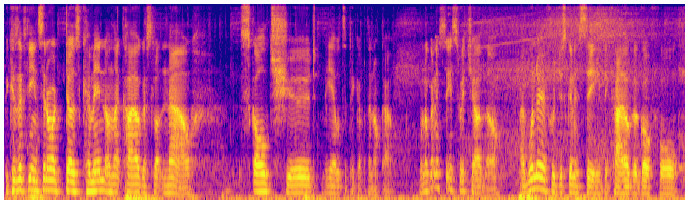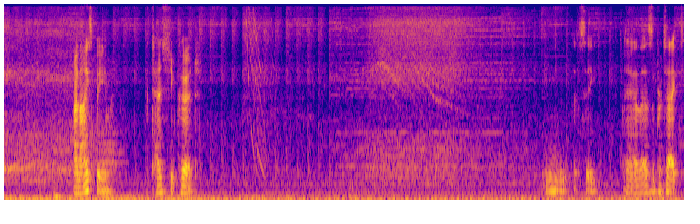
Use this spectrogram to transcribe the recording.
Because if the Incineroar does come in on that Kyogre slot now, Scald should be able to pick up the knockout. We're not going to see a switch out though. I wonder if we're just going to see the Kyogre go for an Ice Beam. Potentially could. Ooh, let's see. Yeah, there's a Protect.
